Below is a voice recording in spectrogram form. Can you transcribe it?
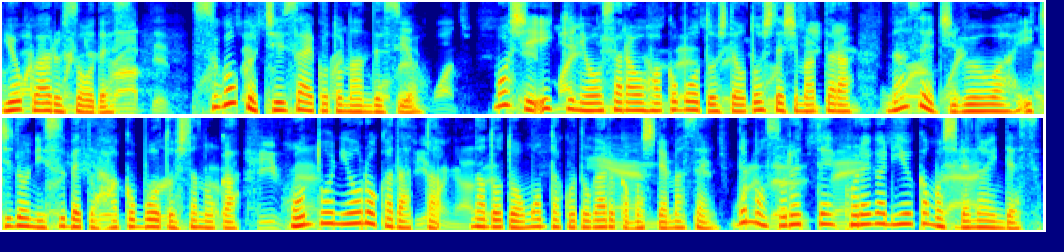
よくあるそうです。すごく小さいことなんですよ。もし一気にお皿を運ぼうとして落としてしまったら、なぜ自分は一度に全て運ぼうとしたのか、本当に愚かだった、などと思ったことがあるかもしれません。でもそれってこれが理由かもしれないんです。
